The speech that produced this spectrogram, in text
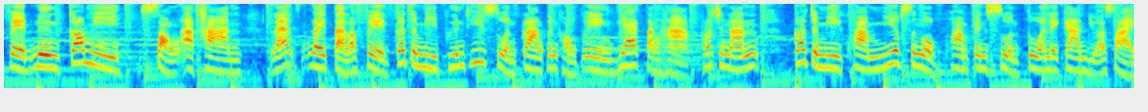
เฟสหนึ่งก็มี 2 อาคาร และในแต่ละเฟสก็จะมีพื้นที่ส่วนกลางเป็นของตัวเองแยกต่างหาก เพราะฉะนั้นก็จะมีความเงียบสงบความเป็นส่วนตัวในการอยู่อาศัย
